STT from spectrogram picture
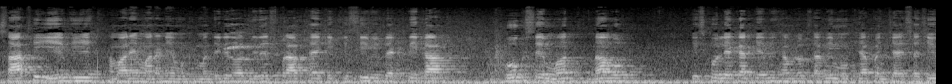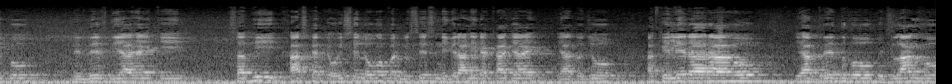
साथ ही ये भी हमारे माननीय मुख्यमंत्री के द्वारा निर्देश प्राप्त है कि किसी भी व्यक्ति का भूख से मन न हो, इसको लेकर के भी हम लोग सभी मुखिया पंचायत सचिव को निर्देश दिया है कि सभी, खास करके वैसे लोगों पर विशेष निगरानी रखा जाए। या तो जो अकेले रह रहा हो, या वृद्ध हो, विकलांग हो,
